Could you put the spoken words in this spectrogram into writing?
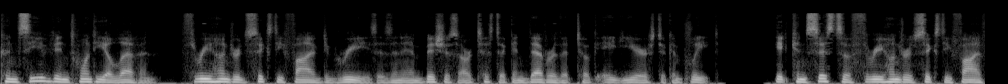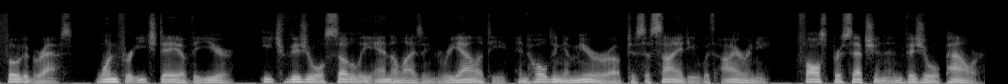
Conceived in 2011, 365 Degrees is an ambitious artistic endeavor that took eight years to complete. It consists of 365 photographs, one for each day of the year, each visual subtly analyzing reality and holding a mirror up to society with irony, false perception, and visual power.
